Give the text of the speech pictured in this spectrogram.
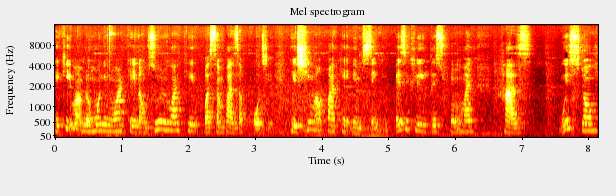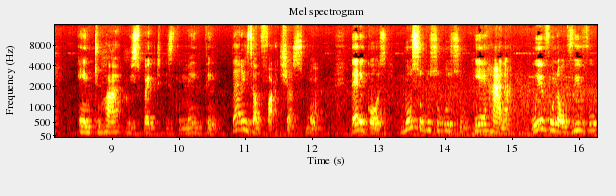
hekima mdomoni mwake na uzuri wake wasambaza pote, heshima kwake ni msingi. Basically this woman has wisdom and to her respect is the main thing that is a virtuous woman then it goes busu busu busu ye hana wivu na uvivu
